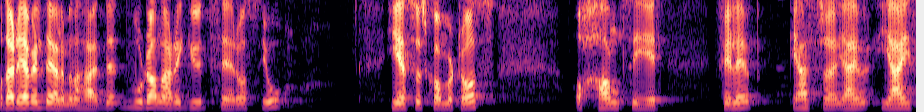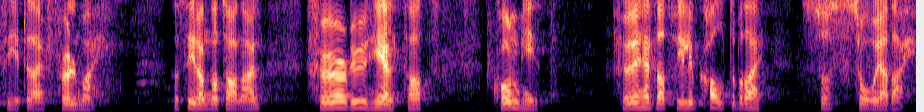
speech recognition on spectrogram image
Og Det er det jeg vil dele med deg her. Det, hvordan er det Gud ser oss? Jo, Jesus kommer til oss, og han sier, 'Philip, jeg, jeg, jeg sier til deg, følg meg.' Så sier han til Nathanael, 'Før du i hele tatt kom hit, før i hele tatt Philip kalte på deg, så så jeg deg.'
